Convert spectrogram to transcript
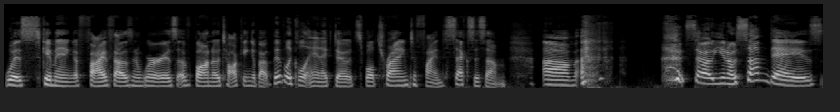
was skimming 5,000 words of Bono talking about biblical anecdotes while trying to find sexism. Um, so, you know, some days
